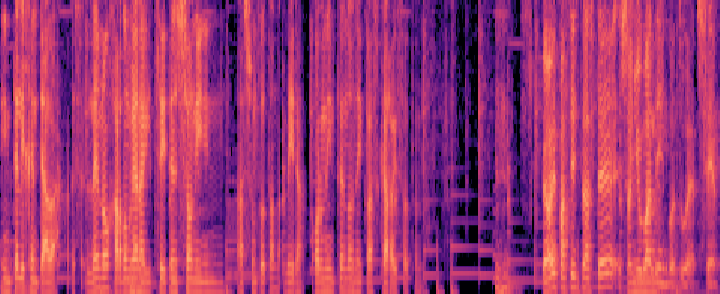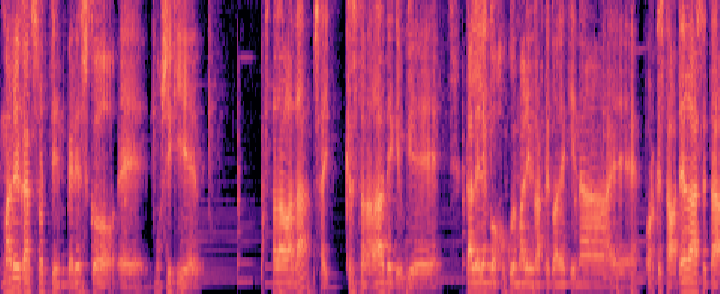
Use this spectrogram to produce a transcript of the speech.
inteligentea da. Ez, leheno jardun gehan egitzeiten Sonyin asuntotan, beira, hor Nintendo nahiko azkarra izaten da. Pero bai pazitazte soinu bandien kontu, eh? Ze Mario Kart sortzin berezko eh, musikie pastada bada, zai, kristona da, dek, e, da lehengo joku Mario Karteko adekina eh, orkesta bategaz, eta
